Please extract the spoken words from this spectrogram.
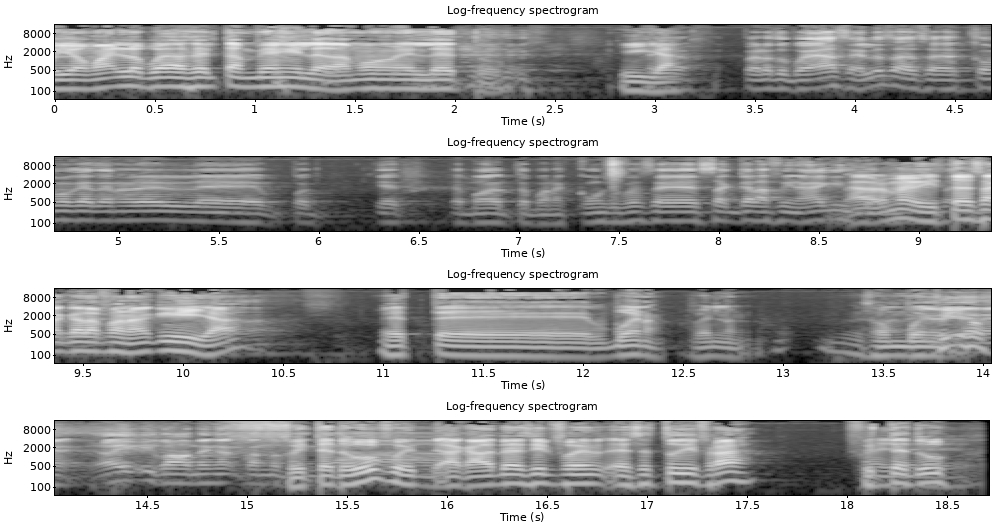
o Yomar lo puede hacer también y le damos el de esto. Y Pero, ya. pero tú puedes hacerlo, ¿sabes? Es como que tener el. eh, pues, que te, pones, te pones como si fuese Saca la final. Ahora me he visto de sacar la fanaki y ya. Este, buena, Fernando. Son buenos. Y cuando tenga, cuando Fuiste tenga- tú, fuiste- acabas de decir, fue, ese es tu disfraz. Fuiste Ay, tú. ay, ay.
